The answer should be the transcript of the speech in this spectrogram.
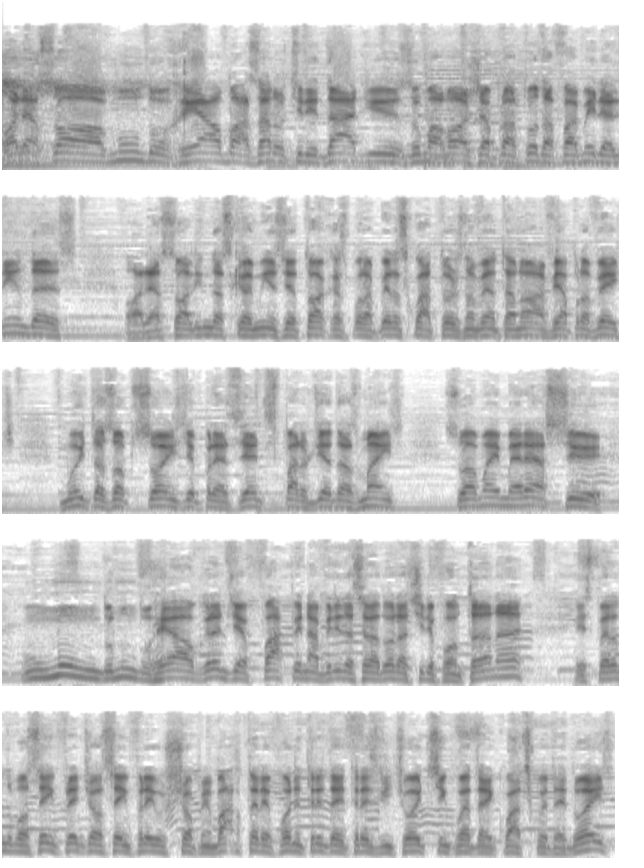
Olha só, Mundo Real Bazar Utilidades, uma loja para toda a família lindas. Olha só, lindas caminhas e tocas por apenas R$ 14,99. Aproveite muitas opções de presentes para o Dia das Mães. Sua mãe merece um mundo, mundo real. Grande EFAP na Avenida Senadora Tire Fontana. Esperando você em frente ao Sem Freio Shopping Bar. Telefone 3328 5452.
